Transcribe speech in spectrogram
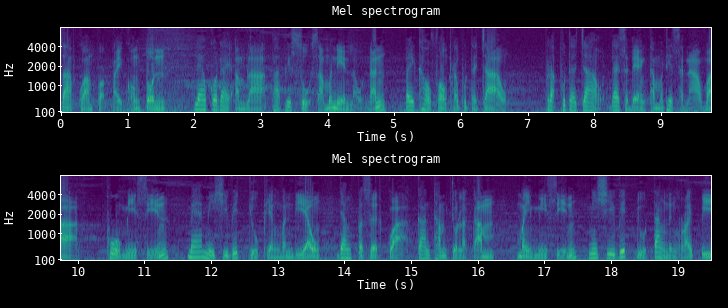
ทราบความปลอดภัยของตน แล้วก็ได้อำลาพระภิกษุสามเณรเหล่านั้นไปเข้าเฝ้าพระพุทธเจ้า พระพุทธเจ้าได้แสดงธรรมเทศนาว่า ผู้มีศีล แม้มีชีวิตอยู่เพียงวันเดียว ยังประเสริฐกว่าการทำจุลกรรม ไม่มีศีลมีชีวิตอยู่ตั้งหนึ่งร้อยปี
